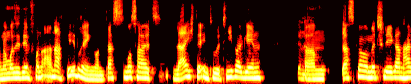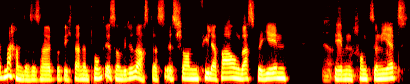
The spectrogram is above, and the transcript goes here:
und dann muss ich den von A nach B bringen. Und das muss halt leichter, intuitiver gehen. Genau. Ähm, das können wir mit Schlägern halt machen, dass es halt wirklich dann ein Punkt ist. Und wie du sagst, das ist schon viel Erfahrung, was für jeden ja. eben funktioniert.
